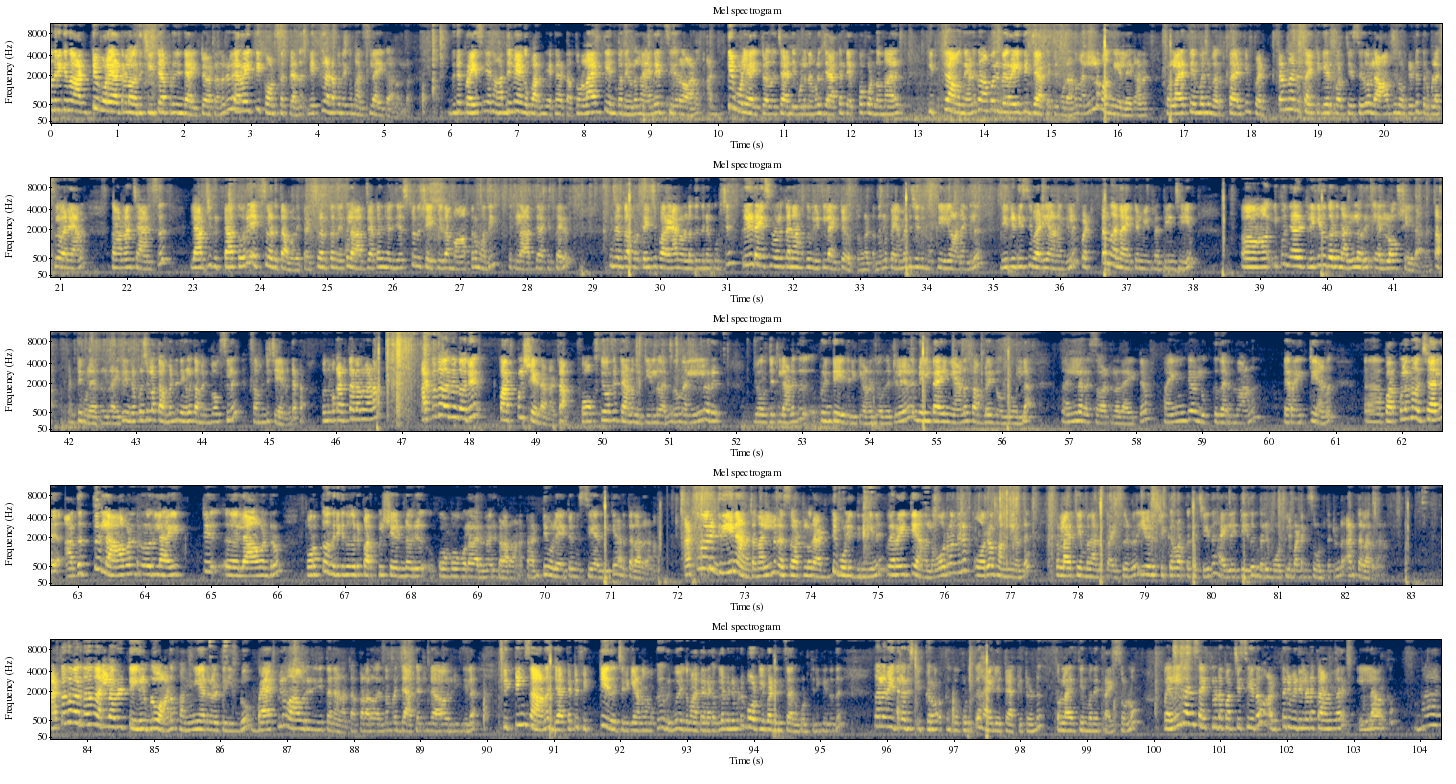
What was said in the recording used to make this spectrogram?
വന്നിരിക്കുന്ന അടിപൊളിയായിട്ടുള്ള ഒരു ചീറ്റാ പ്രിന്റിന്റെ ഐറ്റം ആയിട്ടാണ്. ഒരു വെറൈറ്റി കോൺസെപ്റ്റ് ആണ്. നെക്ക് കണ്ടപ്പോൾ നിങ്ങൾക്ക് മനസ്സിലായി കാണുമല്ലോ. ഇതിന്റെ പ്രൈസ് ഞാൻ ആദ്യമേ അങ്ങ് പറഞ്ഞേക്കാം കേട്ടോ. തൊള്ളായിരത്തി എൺപത് ഉള്ളു. നയൻ എയ്റ്റ് സീറോ ആണ്. അടിപൊളി ഐറ്റം എന്ന് വെച്ചാൽ അടിപൊളി. നമ്മൾ ജാക്കറ്റ് എപ്പോ കൊണ്ടുവന്നാലും ഹിറ്റ് ആവുന്നതാണ്. ഇതാകുമ്പോൾ ഒരു വെറൈറ്റി ജാക്കറ്റ് കൂടാണ്. നല്ല ഭംഗിയല്ലേ കാണാൻ. തൊള്ളായിരത്തി എൺപതിന് വെറുത്തായിരിക്കും. പെട്ടെന്ന് തന്നെ സൈറ്റിൽ കയറി പർച്ചേസ് ചെയ്തോ ലാർജ് തൊട്ടിട്ട് ത്രിബിൾ എക്സ് വരെയാണ് കാണാൻ ചാൻസ് ലാർജ് കിട്ടാത്ത ഒരു എക്സൽ എടുത്താൽ മതി. എക്സൽ എടുത്താൽ നിങ്ങൾക്ക് ലാർജ് ആക്കാൻ ജസ്റ്റ് ഒന്ന് ഷേപ്പ് ചെയ്താൽ മാത്രം മതി. ലാർജ് ആക്കി തരും. പിന്നെന്താ പ്രത്യേകിച്ച് പറയാനുള്ളത്? ഇതിനെ കുറിച്ച് ത്രീ ഡേയ്സിനുള്ളിൽ തന്നെ നമുക്ക് വീട്ടിൽ ഐറ്റം എത്തും കേട്ടോ. നിങ്ങൾ പേയ്മെന്റ് ചെയ്ത് ബുക്ക് ചെയ്യുകയാണെങ്കിൽ ഡി ടി ഡി സി വഴിയാണെങ്കിൽ പെട്ടെന്ന് തന്നെ ഐറ്റം വീട്ടിലെത്തുകയും ചെയ്യും. ഇപ്പൊ ഞാൻ ഇട്ടിരിക്കുന്നത് ഒരു നല്ലൊരു യെല്ലോ ആണ് കേട്ടോ. അടിപൊളിയായിട്ടുള്ള ഐറ്റം ഇതിനെ കുറിച്ചുള്ള കമന്റ് നിങ്ങൾ കമന്റ് ബോക്സിൽ കമന്റ് ചെയ്യണം കേട്ടോ. അപ്പൊ നമുക്ക് അടുത്ത കളർ കാണാം. അടുത്തത് വരുന്നത് ഒരു പർപ്പിൾ ആണ് കേട്ടോ. ഫോക്സ് ജോർജറ്റ് ആണ് മെറ്റീരിയൽ വരുന്നത്. നല്ലൊരു ജോർജറ്റിലാണ് ഇത് പ്രിന്റ് ചെയ്തിരിക്കുകയാണ്. ജോർജറ്റിൽ മിൽഡൈങ് ആണ്. കംപ്ലൈന്റ് ഒന്നുമില്ല. നല്ല രസമായിട്ടുള്ള ഒരു ഐറ്റം ഭയങ്കര ലുക്ക് തരുന്നതാണ് വെറൈറ്റി ആണ്. പർപ്പിൾ എന്ന് വെച്ചാൽ അകത്ത് ലാവണ്ടർ ഒരു ലൈറ്റ് ലാവണ്ടറും പുറത്ത് വന്നിരിക്കുന്നത് ഒരു പർപ്പിൾ ഷെയ്ഡിന്റെ ഒരു കോംബോ പോലെ വരുന്ന ഒരു കളറാണ് കേട്ടോ അടിപൊളിയായിട്ട് മിസ് ചെയ്യാതിരിക്കുക. അടുത്ത കളർ കാണാം. അടുത്തത് ഒരു ഗ്രീൻ ആണ് കേട്ടോ. നല്ല രസമായിട്ടുള്ള ഒരു അടിപൊളി ഗ്രീന് വെറൈറ്റി ആണല്ലോ. ഓരോന്നിനും ഓരോ ഭംഗിയുണ്ട്. തൊള്ളായിരത്തി എൺപതാണ് പ്രൈസ് വരുന്നത്. ഈ ഒരു സ്റ്റിക്കർ വർക്കൊക്കെ ചെയ്ത് ഹൈലൈറ്റ് ചെയ്ത് ഇവിടെ ഒരു ബോട്ടിൽ ബട്ടൺസ് കൊടുത്തിട്ടുണ്ട്. അടുത്ത കളർ കാണാം. അടുത്തത് വരുന്നത് നല്ലൊരു ടീൽ ബ്ലൂ ആണ്. ഭംഗിയായിട്ടുള്ള ടീൽ ബ്ലൂ ബാക്കിലും ആ ഒരു രീതി തന്നെയാണ് കേട്ടോ കളർ വരുന്നത്. നമ്മുടെ ജാക്കറ്റിന്റെ ആ ഒരു രീതിയിൽ ഫിറ്റിംഗ്സ് ആണ്. ജാക്കറ്റ് ഫിറ്റ് ചെയ്ത് വെച്ചിരിക്കുകയാണ് നമുക്ക്. റിമൂവ് ചെയ്ത് മാറ്റാനൊക്കത്തില്ല പിന്നെ ഇവിടെ ബോട്ടിൽ ബട്ടൺസ് ആണ് കൊടുത്തിരിക്കുന്നത്. നല്ല രീതിയിൽ ഒരു സ്റ്റിക്കർ വർക്ക് ഒക്കെ കൊടുത്ത് ഹൈലൈറ്റ് ആക്കിയിട്ടുണ്ട്. തൊള്ളായിരത്തി അമ്പത് പ്രൈസ് ഉള്ളൂ. അപ്പൊ എല്ലാവരും സൈറ്റിലൂടെ പർച്ചേസ് ചെയ്തോ. അടുത്തൊരു വീഡിയോയിലൂടെ കാണുന്നവരെ എല്ലാവർക്കും ബൈ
